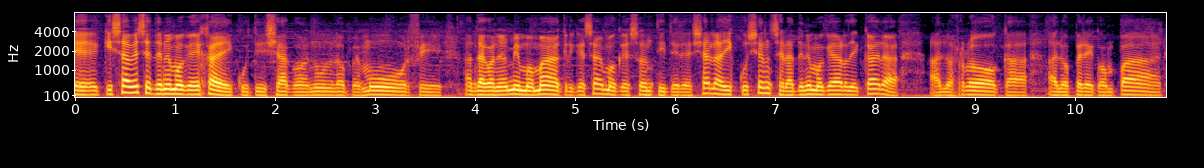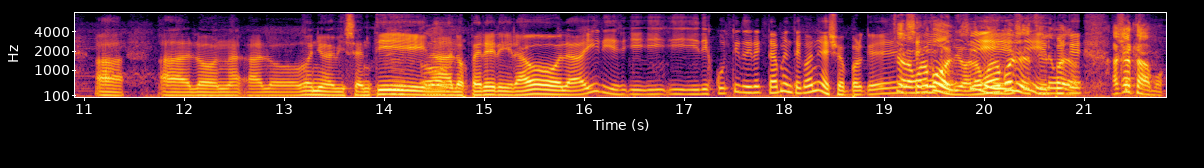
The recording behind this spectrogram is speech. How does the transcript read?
eh, quizá a veces tenemos que dejar de discutir ya con un López Murphy, anda con el mismo Macri, que sabemos que son títeres. Ya la discusión se la tenemos que dar de cara a los Roca, a los Pérez Compán, a, a los, a los dueños de Vicentina, a los Pereira y Graola, ir y, y- y- y discutir directamente con ellos, porque... Sí, los monopolios, a los sí, monopolios sí, decirle, porque- bueno, acá estamos.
